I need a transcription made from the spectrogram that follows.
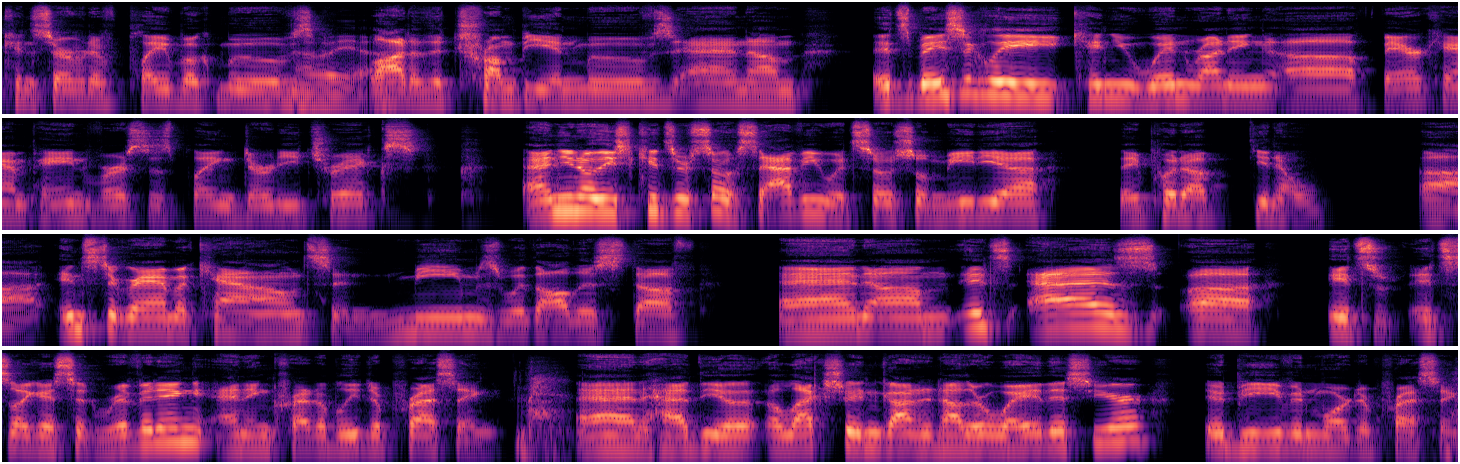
conservative playbook moves, Oh, yeah. a lot of the Trumpian moves. And um, it's basically can you win running a fair campaign versus playing dirty tricks? And, you know, these kids are so savvy with social media. They put up, you know, uh, Instagram accounts and memes with all this stuff and um, it's as uh, it's it's like I said, riveting and incredibly depressing. and had the uh, election gone another way this year, it would be even more depressing.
